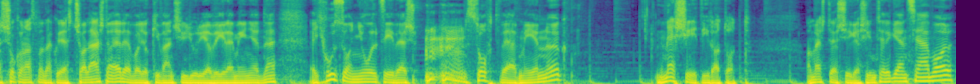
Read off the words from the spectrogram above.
sokan azt mondták, hogy ez csalás, na erre vagyok kíváncsi, Gyuri, a véleményedre. Egy 28 éves szoftvermérnök mesét iratott a mesterséges intelligenciával,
